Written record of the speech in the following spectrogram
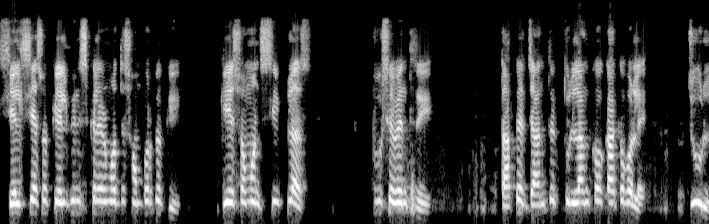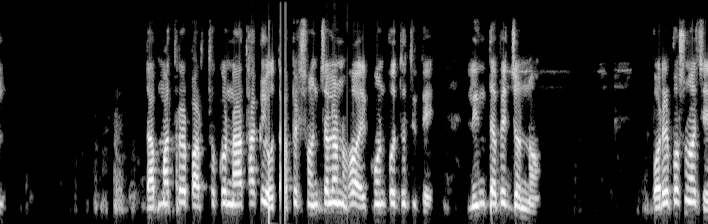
সেলসিয়াস ও কেলভিন স্কেলের মধ্যে সম্পর্ক কি? কে সমান C plus two seven three তাপের যান্ত্রিক তুল্যাঙ্ক কাকে বলে? জুল। তাপমাত্রার পার্থক্য না থাকলেও তাপের সঞ্চালন হয় কোন পদ্ধতিতে? লিন তাপের জন্য। পরের প্রশ্ন আছে,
